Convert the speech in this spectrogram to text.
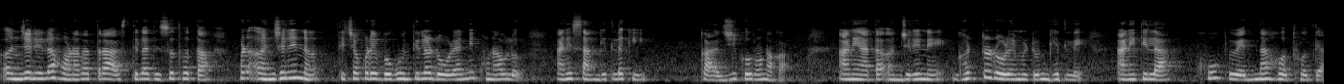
अंजलीला होणारा त्रास तिला दिसत होता पण अंजलीनं तिच्याकडे बघून तिला डोळ्यांनी खुणावलं आणि सांगितलं की काळजी करू नका. आणि आता अंजलीने घट्ट डोळे मिटून घेतले आणि तिला खूप वेदना होत होत्या.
